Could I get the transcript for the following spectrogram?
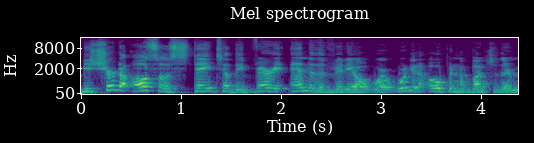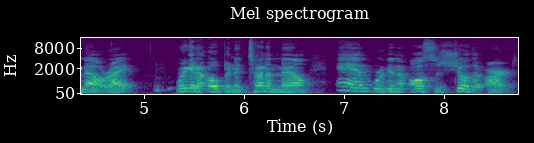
Be sure to also stay till the very end of the video where we're going to open a bunch of their mail, right? We're going to open a ton of mail, and we're going to also show the art.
